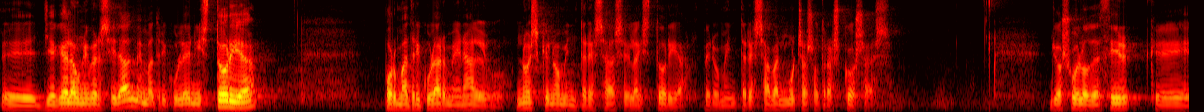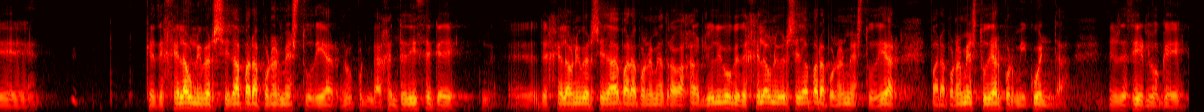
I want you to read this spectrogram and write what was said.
eh, llegué a la universidad, me matriculé en Historia por matricularme en algo. No es que no me interesase la historia, pero me interesaban muchas otras cosas. Yo suelo decir que, dejé la universidad para ponerme a estudiar, ¿no? Porque la gente dice que eh, dejé la universidad para ponerme a trabajar. Yo digo que dejé la universidad para ponerme a estudiar, para ponerme a estudiar por mi cuenta. Es decir, lo que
